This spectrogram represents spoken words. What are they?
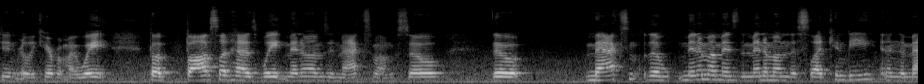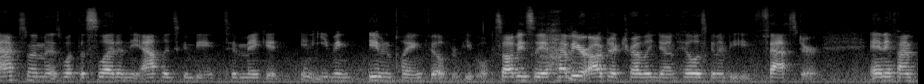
didn't really care about my weight. But bobsled has weight minimums and maximums. So the max the minimum is the minimum the sled can be, and then the maximum is what the sled and the athletes can be to make it an even even playing field for people. So obviously, a heavier object traveling downhill is going to be faster. And if I'm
